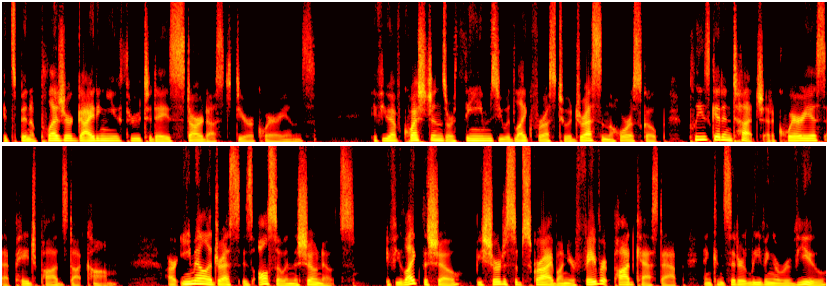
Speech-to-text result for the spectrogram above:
It's been a pleasure guiding you through today's Stardust, dear Aquarians. If you have questions or themes you would like for us to address in the horoscope, please get in touch at aquarius at pagepods.com. Our email address is also in the show notes. If you like the show, be sure to subscribe on your favorite podcast app and consider leaving a review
